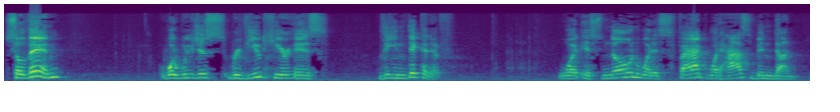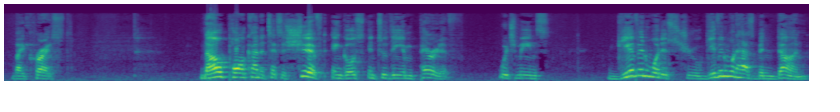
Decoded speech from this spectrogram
So then, what we just reviewed here is the indicative. What is known, what is fact, what has been done by Christ. Now, Paul kind of takes a shift and goes into the imperative, which means given what is true, given what has been done,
